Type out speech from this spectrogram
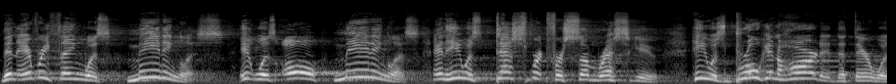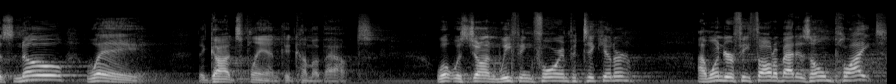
then everything was meaningless. It was all meaningless. And he was desperate for some rescue. He was brokenhearted that there was no way that God's plan could come about. What was John weeping for in particular? I wonder if he thought about his own plight.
